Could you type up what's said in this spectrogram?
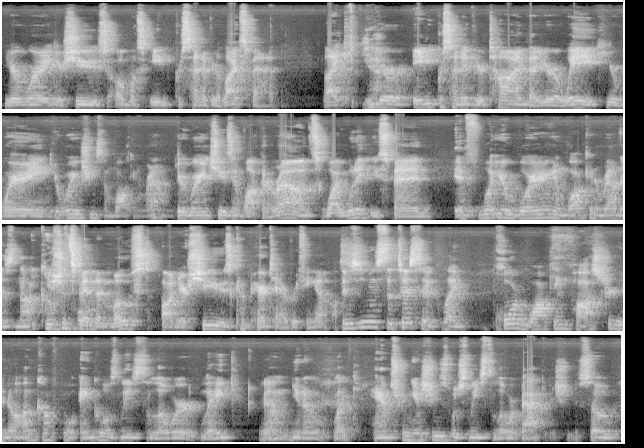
you're wearing your shoes almost eighty percent of your lifespan like yeah. you're eighty percent of your time that you're awake, you're wearing you're wearing shoes and walking around. You're wearing shoes and walking around. So why wouldn't you spend? If what you're wearing and walking around is not, you should spend the most on your shoes compared to everything else. There's even a statistic like poor walking posture. You know, uncomfortable ankles leads to lower leg. Yeah. Um, you know, like hamstring issues, which leads to lower back issues. So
